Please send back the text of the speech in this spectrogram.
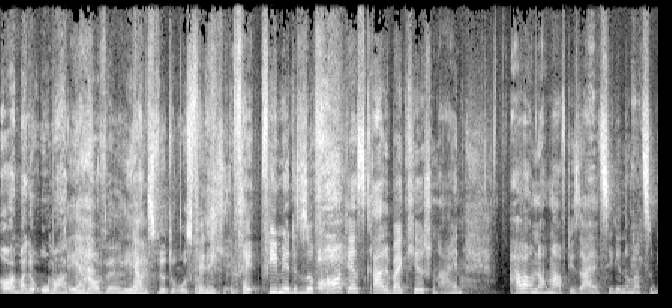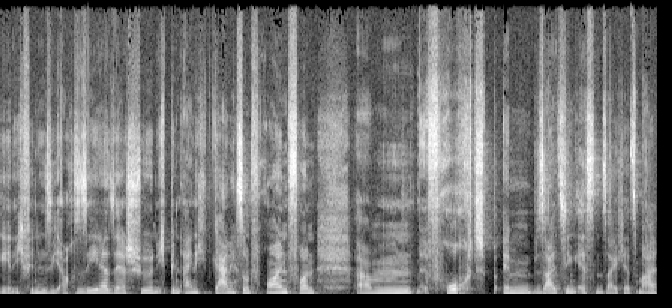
oh, meine Oma hat Ja, Donauwellen ja. ganz virtuos gemacht. Ich, fällt- fiel mir das sofort jetzt gerade bei Kirschen ein. Aber um nochmal auf die salzige Nummer zu gehen, ich finde sie auch sehr, sehr schön. Ich bin eigentlich gar nicht so ein Freund von ähm, Frucht im salzigen Essen, sage ich jetzt mal.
